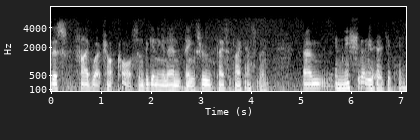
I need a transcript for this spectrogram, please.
this five workshop course and beginning and end thing through places like Esalen. Um, Initiative education.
